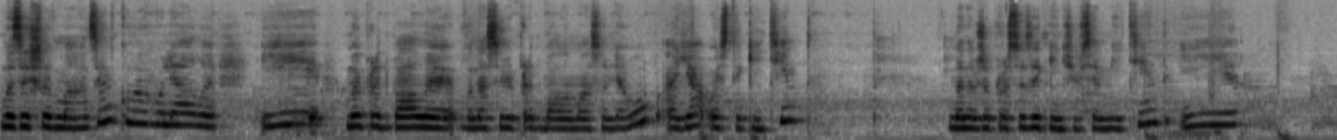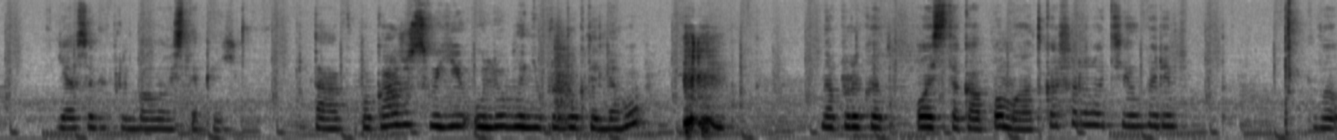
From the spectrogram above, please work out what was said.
Ми зайшли в магазин, коли гуляли, і ми придбали, вона собі придбала масло для губ, а я ось такий тінт. У мене вже просто закінчився мій тінт, і я собі придбала ось такий. Так, покажу свої улюблені продукти для губ. Наприклад, ось така помадка Charlotte Tilbury в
